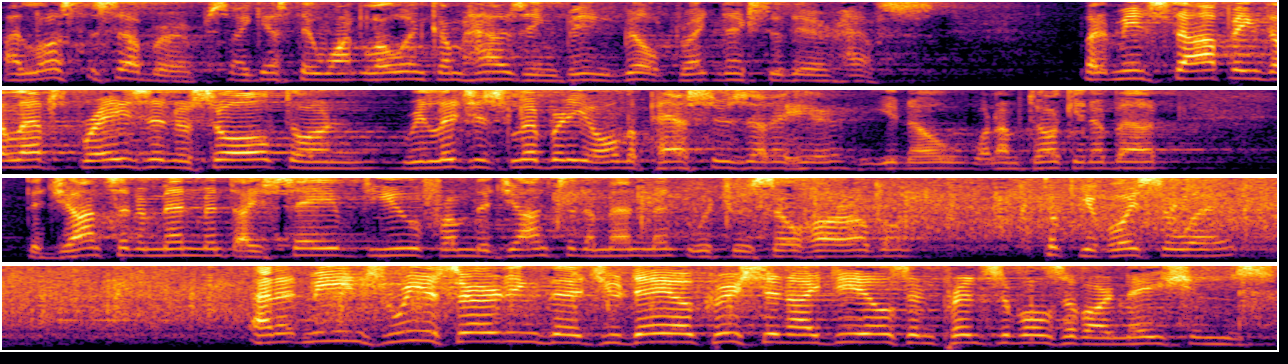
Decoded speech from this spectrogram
I lost the suburbs. I guess they want low income housing being built right next to their house. But it means stopping the left's brazen assault on religious liberty. All the pastors that are here, you know what I'm talking about. The Johnson Amendment, I saved you from the Johnson Amendment, which was so horrible took your voice away. And it means reasserting the Judeo Christian ideals and principles of our nation's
